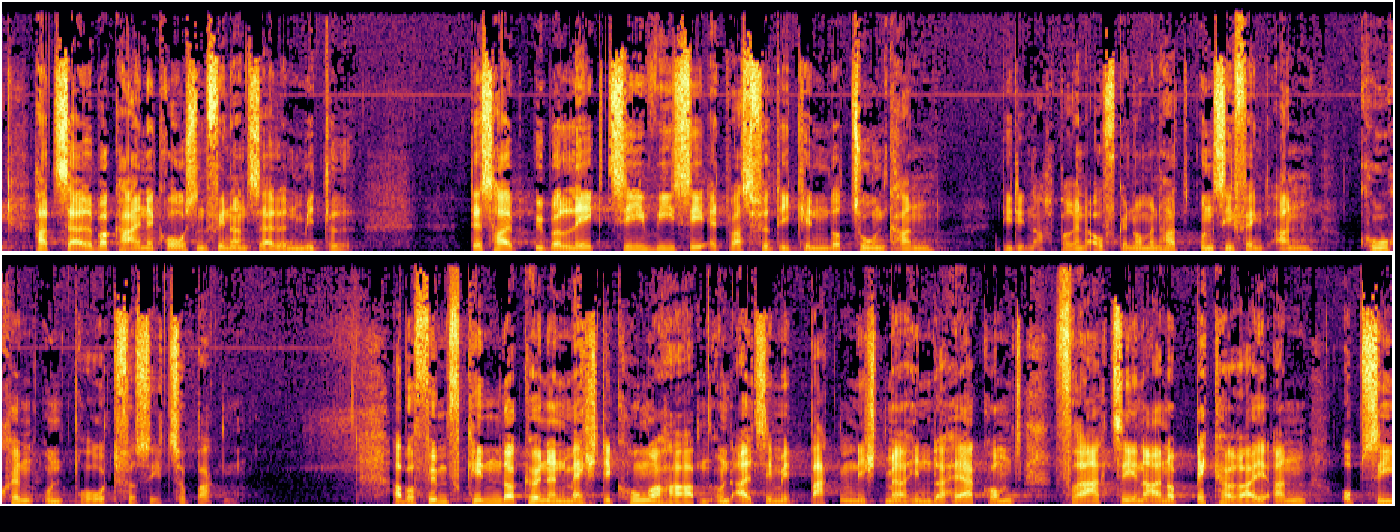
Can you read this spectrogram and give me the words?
hat selber keine großen finanziellen Mittel. Deshalb überlegt sie, wie sie etwas für die Kinder tun kann, die die Nachbarin aufgenommen hat, und sie fängt an, Kuchen und Brot für sie zu backen. Aber fünf Kinder können mächtig Hunger haben, und als sie mit Backen nicht mehr hinterherkommt, fragt sie in einer Bäckerei an, ob sie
